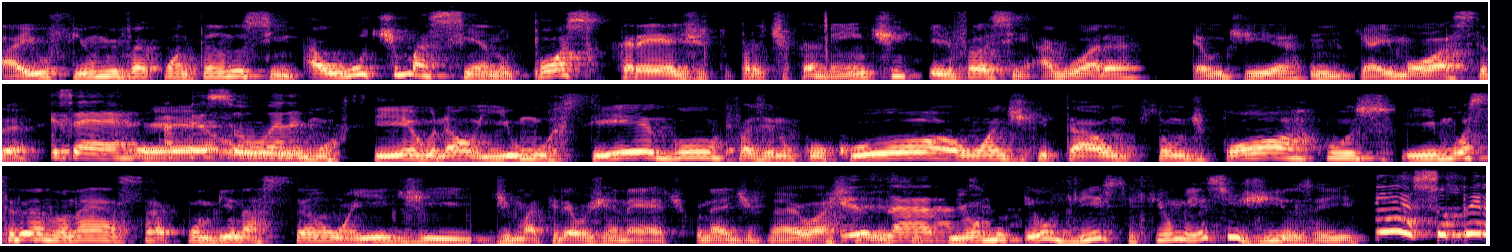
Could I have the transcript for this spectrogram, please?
Aí o filme vai contando assim, a última cena, o pós-crédito praticamente, ele fala assim, agora é o dia 1, um, que aí mostra pois é, é, a pessoa, o, né? O morcego, não, e o morcego fazendo cocô, onde que tá um som de porcos, e mostrando, né, essa combinação aí de, de material genético, né? De, eu acho Exato. esse filme, eu vi esse filme esses dias aí. É super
